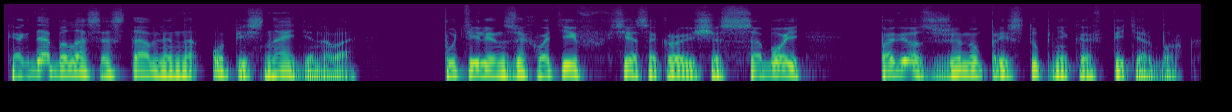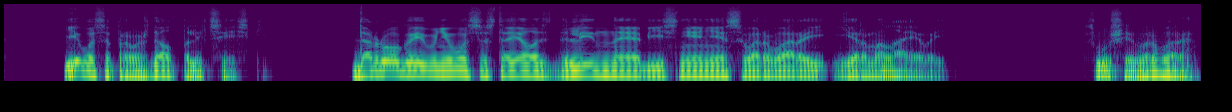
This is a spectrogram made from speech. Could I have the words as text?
Когда была составлена опись найденного, Путилин, захватив все сокровища с собой, повез жену преступника в Петербург. Его сопровождал полицейский. Дорогой у него состоялось длинное объяснение с Варварой Ермолаевой. «Слушай, Варвара,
